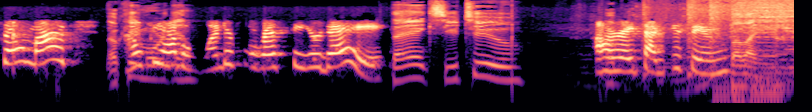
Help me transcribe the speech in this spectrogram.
so much. Okay, Hope Morgan. you have a wonderful rest of your day. Thanks. You too. All right. Talk to you soon. Bye bye.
